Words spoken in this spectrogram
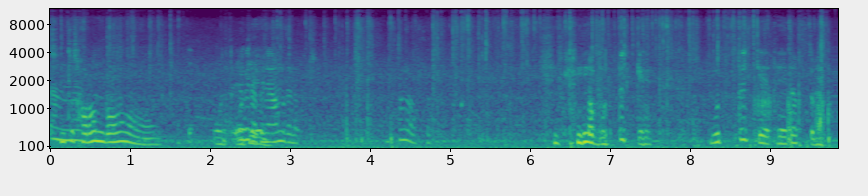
진짜 잘한다. 어디, 여기다? 그냥 아무데나 붙여 상관없어 존나 못 듣게. 못 듣게 대작점.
